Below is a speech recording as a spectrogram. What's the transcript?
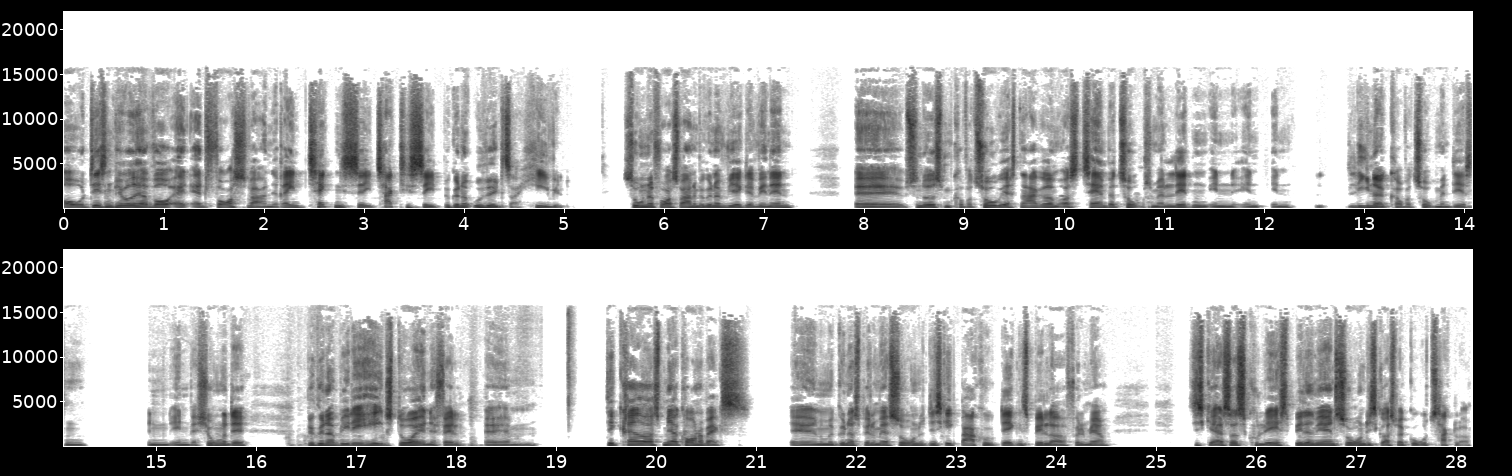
Og det er sådan en periode her, hvor at, at forsvarene rent teknisk set, taktisk set, begynder at udvikle sig helt vildt. Zoneforsvarene begynder virkelig at vinde ind. Øh, sådan noget som cover 2, vi har snakket om, også Tampa 2, som er lidt en, en, en, en ligner cover 2, men det er sådan en, en version af det, begynder at blive det helt store i NFL. Øh, det kræver også mere cornerbacks, øh, når man begynder at spille mere zone. De skal ikke bare kunne dække en spiller og følge med. De skal altså også kunne læse spillet mere end zone, de skal også være gode takler.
